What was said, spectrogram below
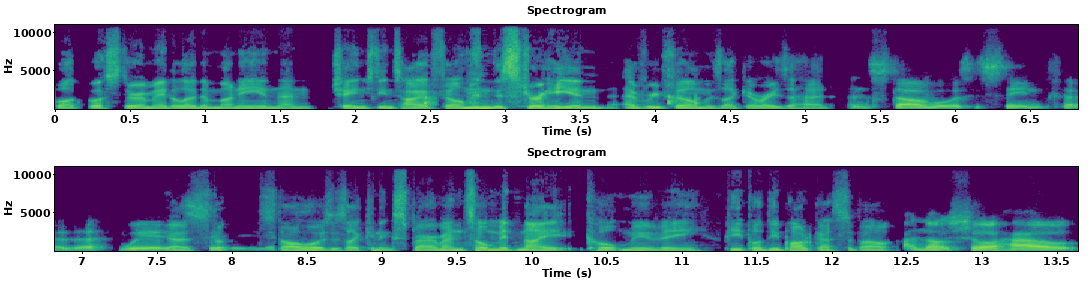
blockbuster and made a load of money and then changed the entire film industry. And every film is like Eraserhead. and star wars is seen further weird Yeah, Sta- Star Wars is like an experimental midnight cult movie people do podcasts about. I'm not sure how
